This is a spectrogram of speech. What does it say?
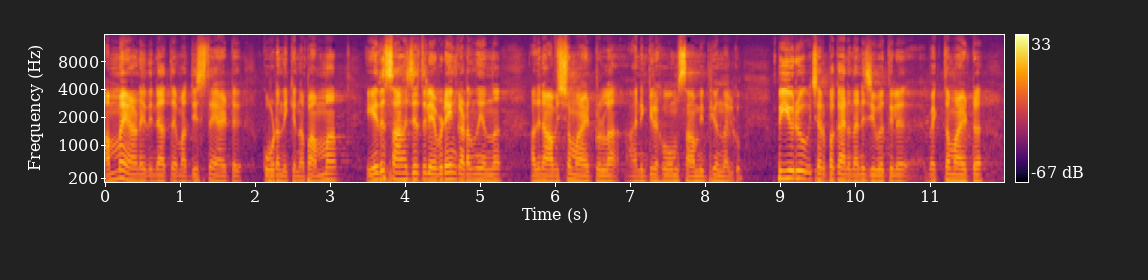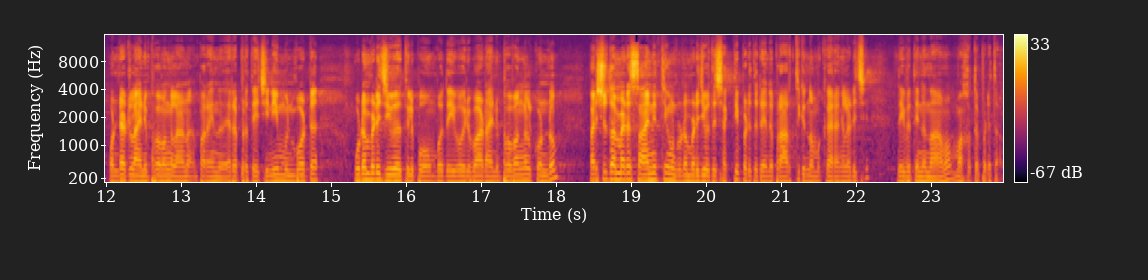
അമ്മയാണ് ഇതിന്റെ അകത്തെ മധ്യസ്ഥയായിട്ട് കൂടെ നിൽക്കുന്നത്. അപ്പോൾ അമ്മ ഏത് സാഹചര്യത്തിൽ എവിടെയും കടന്നു എന്ന് അതിനാവശ്യമായിട്ടുള്ള അനുഗ്രഹവും സാമീപ്യവും നൽകും. അപ്പോൾ ഈ ഒരു ചെറുപ്പക്കാരൻ തന്റെ ജീവിതത്തിൽ വ്യക്തമായിട്ട് ഉണ്ടായിട്ടുള്ള അനുഭവങ്ങളാണ് പറയുന്നത്. ഏറെ പ്രത്യേകിച്ച് ഇനിയും മുൻപോട്ട് ഉടമ്പടി ജീവിതത്തിൽ പോകുമ്പോൾ ദൈവം ഒരുപാട് അനുഭവങ്ങൾ കൊണ്ടും പരിശുദ്ധമ്മയുടെ സാന്നിധ്യം കൊണ്ട് ഉടമ്പടി ജീവിതത്തെ ശക്തിപ്പെടുത്തട്ടെ എന്ന് പ്രാർത്ഥിക്കുന്നു. നമുക്ക് കരങ്ങളടിച്ച് ദൈവത്തിന്റെ നാമം മഹത്വപ്പെടുത്താം.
